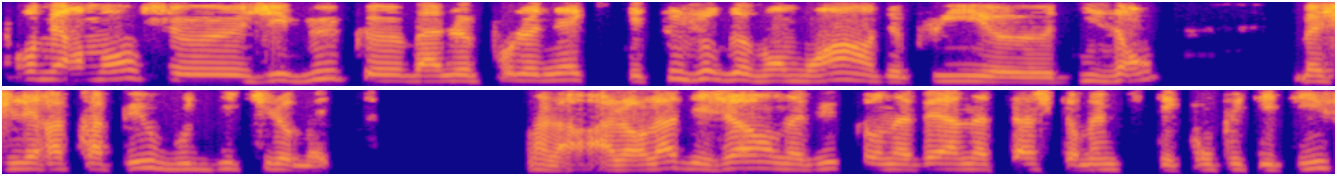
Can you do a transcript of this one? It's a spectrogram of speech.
premièrement, j'ai vu que bah, le Polonais qui était toujours devant moi hein, depuis dix ans, bah, je l'ai rattrapé au bout de 10 kilomètres. Voilà. Alors là, déjà, on a vu qu'on avait un attache quand même qui était compétitif.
